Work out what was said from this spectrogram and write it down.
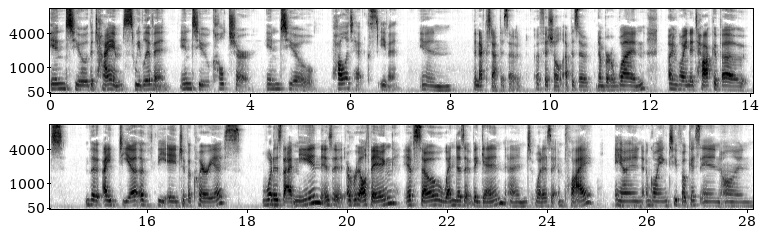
into the times we live in, into culture, into politics, even in the next episode, official episode number one. I'm going to talk about the idea of the age of Aquarius. What does that mean? Is it a real thing? If so, when does it begin and what does it imply? And I'm going to focus in on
